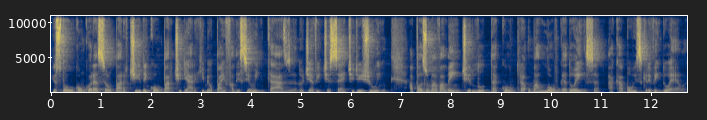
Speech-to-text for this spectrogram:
Estou com o coração partido em compartilhar que meu pai faleceu em casa no dia 27 de junho, após uma valente luta contra uma longa doença, acabou escrevendo ela.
